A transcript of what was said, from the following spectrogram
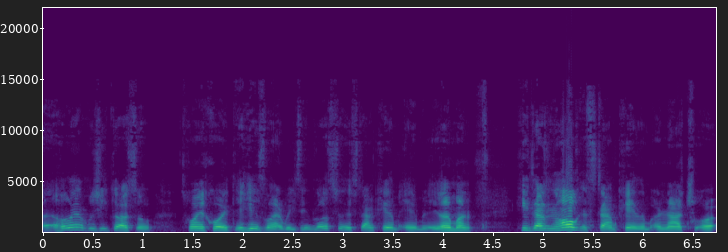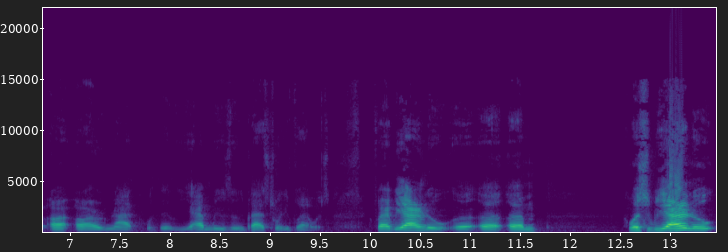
Uh, so it's going according to his line of reasoning. He doesn't hold that stam kalim are not or are, are not you haven't used in the past twenty four hours. Rabbi uh, uh, um, Moshe Yarnu,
